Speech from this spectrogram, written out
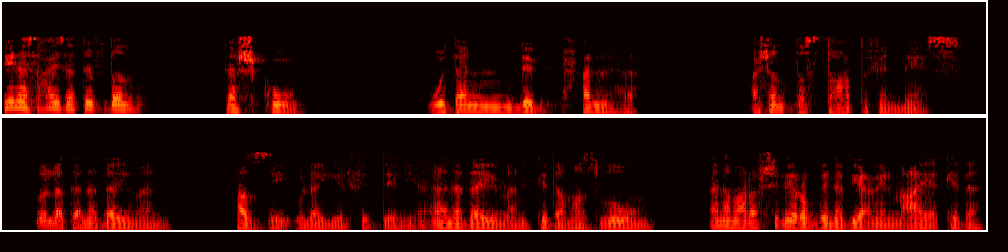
في ناس عايزة تفضل تشكو وتندب حالها عشان تستعطف الناس. يقول لك أنا دايما حظي قليل في الدنيا. أنا دايما كده مظلوم. أنا ما أعرفش ليه ربنا بيعمل معايا كده.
